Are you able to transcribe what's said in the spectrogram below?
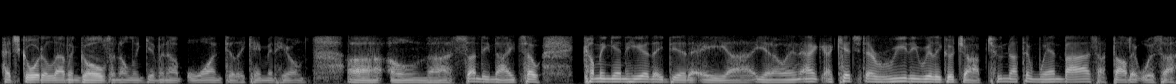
had scored 11 goals and only given up one till they came in here on uh, on uh, Sunday night. So coming in here, they did a uh, you know, and I, I did a really, really good job. Two nothing win by us. I thought it was a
